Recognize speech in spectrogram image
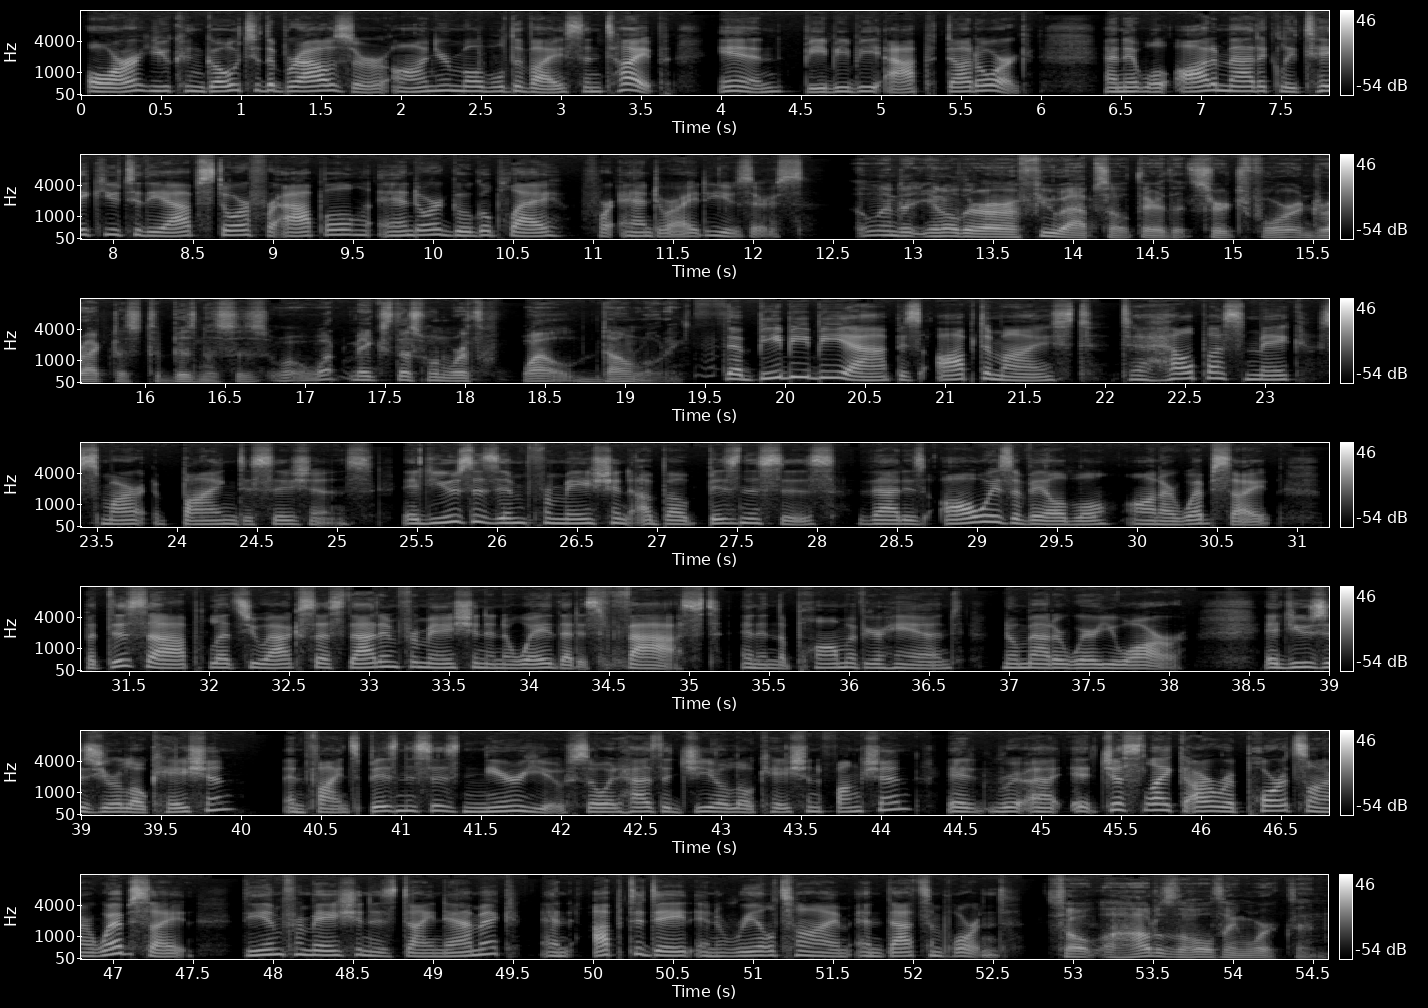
Or you can go to the browser on your mobile device and type in bbbapp.org and it will automatically take you to the App Store for Apple and or Google Play for Android users. Uh, Linda, you know, there are a few apps out there that search for and direct us to businesses. What makes this one worthwhile downloading? The BBB app is optimized to help us make smart buying decisions. It uses information about businesses that is always available on our website, but this app lets you access that information in a way that is fast and in the palm of your hand, no matter where you are. It uses your location, and finds businesses near you. So it has a geolocation function. It, uh, it just like our reports on our website, the information is dynamic and up to date in real time, and that's important. So, uh, how does the whole thing work then?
